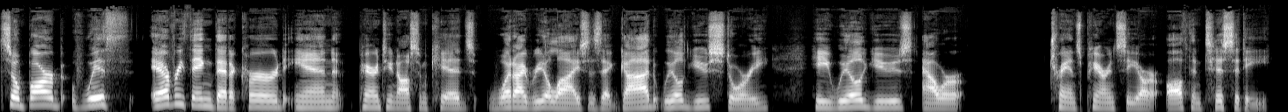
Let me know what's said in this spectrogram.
So, Barb, with everything that occurred in Parenting Awesome Kids, what I realize is that God will use story. He will use our transparency, our authenticity.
